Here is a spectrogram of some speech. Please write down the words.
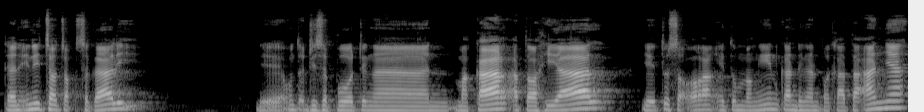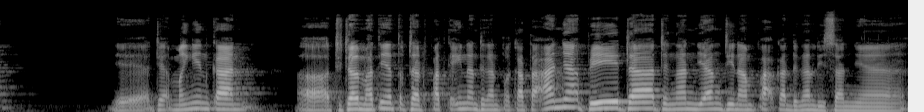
dan ini cocok sekali ya, untuk disebut dengan makar atau hial yaitu seorang itu menginginkan dengan perkataannya ya, dia menginginkan uh, di dalam hatinya terdapat keinginan dengan perkataannya beda dengan yang dinampakkan dengan lisannya.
